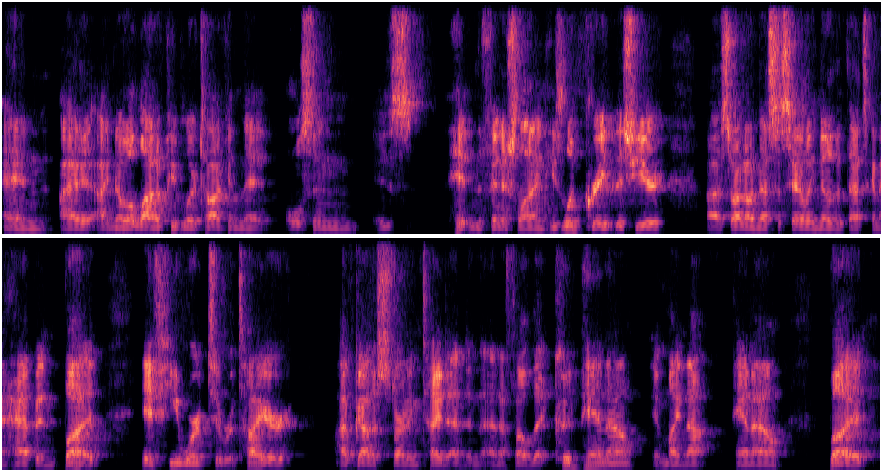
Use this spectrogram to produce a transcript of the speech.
and I I know a lot of people are talking that Olson is hitting the finish line. He's looked great this year, uh, so I don't necessarily know that that's going to happen. But if he were to retire, I've got a starting tight end in the NFL that could pan out. It might not pan out, but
